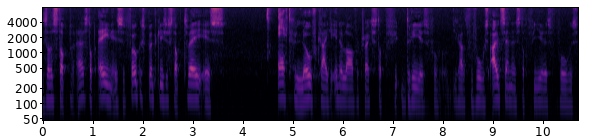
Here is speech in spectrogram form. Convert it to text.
Dus dat is stap, hè, stap 1 is het focuspunt kiezen. Stap 2 is echt geloof krijgen in de of Attraction. Stap 3 is, je gaat het vervolgens uitzenden. En stap 4 is vervolgens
